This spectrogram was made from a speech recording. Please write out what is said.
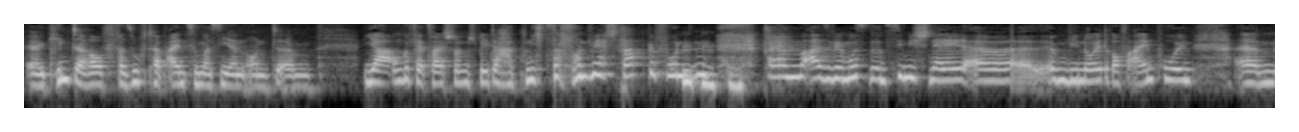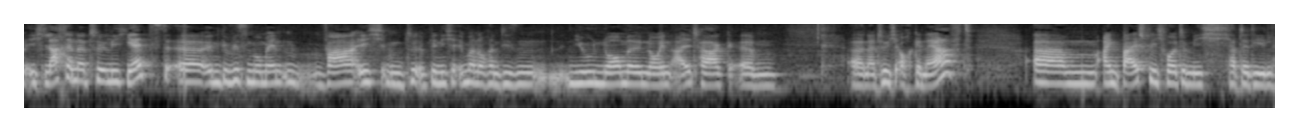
äh, Kind darauf versucht habe einzumassieren und ähm, ja, ungefähr zwei Stunden später hat nichts davon mehr stattgefunden. ähm, also wir mussten uns ziemlich schnell äh, irgendwie neu drauf einpolen. Ähm, ich lache natürlich jetzt. Äh, in gewissen Momenten war ich und bin ich immer noch in diesem New Normal, neuen Alltag. Ähm, äh, natürlich auch genervt. Ähm, ein Beispiel, ich wollte mich, ich hatte die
